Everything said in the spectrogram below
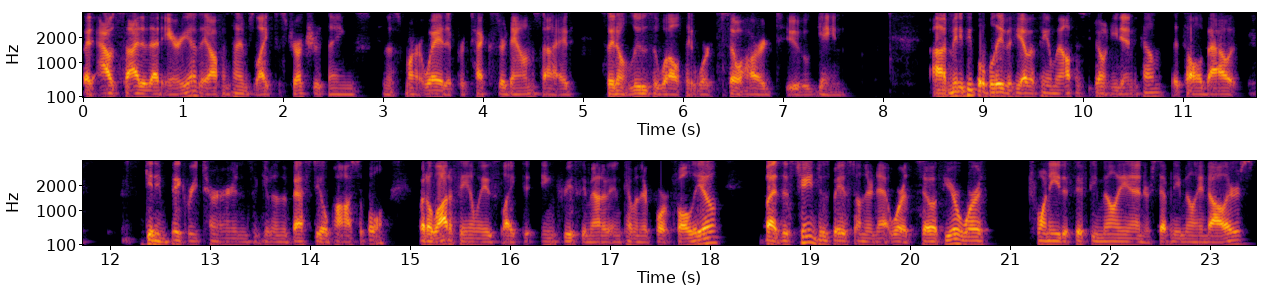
But outside of that area, they oftentimes like to structure things in a smart way that protects their downside so they don't lose the wealth they worked so hard to gain. Uh, many people believe if you have a family office, you don't need income. It's all about getting big returns and giving them the best deal possible. But a lot of families like to increase the amount of income in their portfolio. But this changes based on their net worth. So if you're worth 20 to 50 million or 70 million dollars,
